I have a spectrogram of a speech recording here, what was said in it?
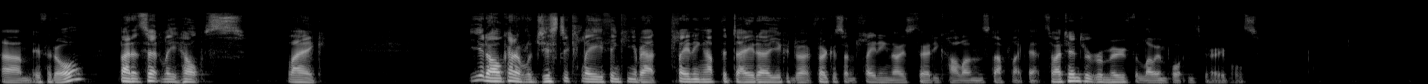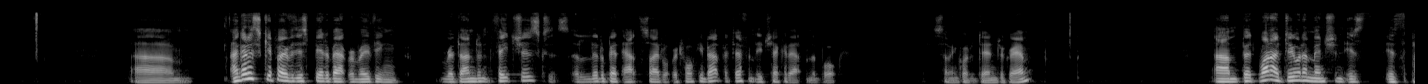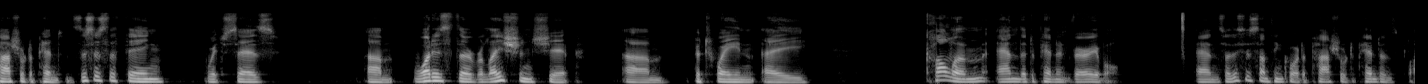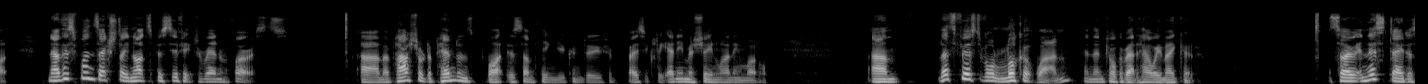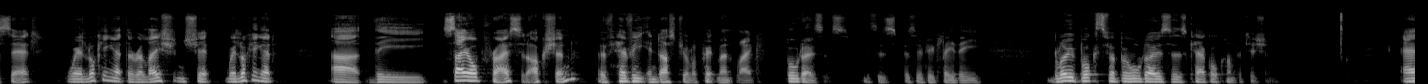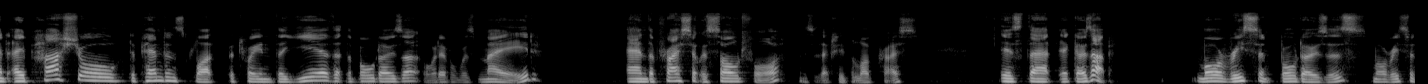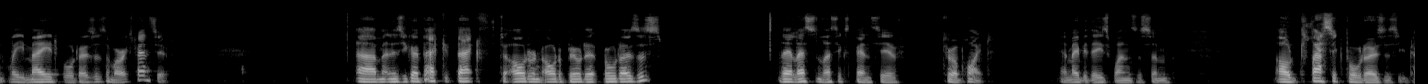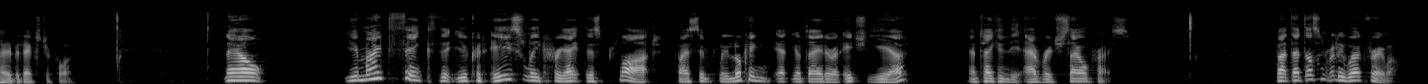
um, if at all, but it certainly helps like, you know, kind of logistically thinking about cleaning up the data. You can focus on cleaning those 30 columns, stuff like that. So I tend to remove the low importance variables. Um, I'm going to skip over this bit about removing redundant features because it's a little bit outside what we're talking about, but definitely check it out in the book. Something called a dendrogram. Um, but what I do want to mention is, is the partial dependence. This is the thing which says, um, what is the relationship um, between a column and the dependent variable? And so this is something called a partial dependence plot. Now this one's actually not specific to random forests. Um, a partial dependence plot is something you can do for basically any machine learning model. Um, let's first of all look at one and then talk about how we make it. So in this data set, we're looking at the relationship, we're looking at uh, the sale price at auction of heavy industrial equipment like bulldozers. This is specifically the Blue Books for Bulldozers Kaggle competition and a partial dependence plot between the year that the bulldozer or whatever was made and the price it was sold for, this is actually the log price, is that it goes up. More recent bulldozers, more recently made bulldozers are more expensive. Um, and as you go back back to older and older bulldozers, they're less and less expensive to a point. And maybe these ones are some old classic bulldozers that you pay a bit extra for. Now, you might think that you could easily create this plot by simply looking at your data at each year and taking the average sale price. But that doesn't really work very well.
